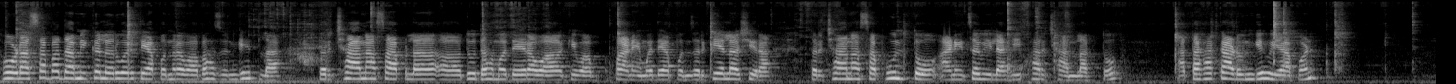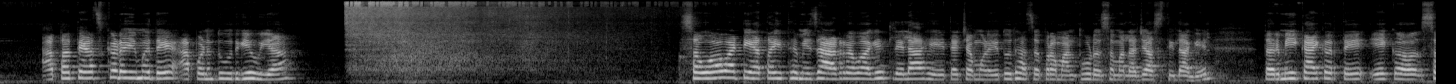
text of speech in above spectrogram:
थोडासा बदामी कलरवरती आपण रवा भाजून घेतला. तर छान असा आपला दुधामध्ये रवा किंवा पाण्यामध्ये आपण जर केला शिरा तर छान असा फुलतो आणि चवीलाही फार छान लागतो. आता हा काढून घेऊया आपण. आता त्याच कढईमध्ये आपण दूध घेऊया. सव्वा वाटी आता इथे मी जाड रवा घेतलेला आहे. त्याच्यामुळे दुधाचं प्रमाण थोडंसं मला जास्ती लागेल. तर मी काय करते एक स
